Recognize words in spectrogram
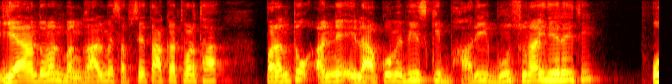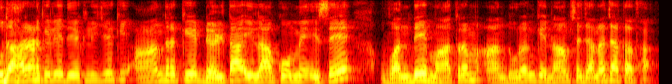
यह आंदोलन बंगाल में सबसे ताकतवर था, परंतु अन्य इलाकों में भी इसकी भारी गूंज सुनाई दे रही थी। उदाहरण के लिए देख लीजिए कि आंध्र के डेल्टा इलाकों में इसे वंदे मातरम आंदोलन के नाम से जाना जाता था।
